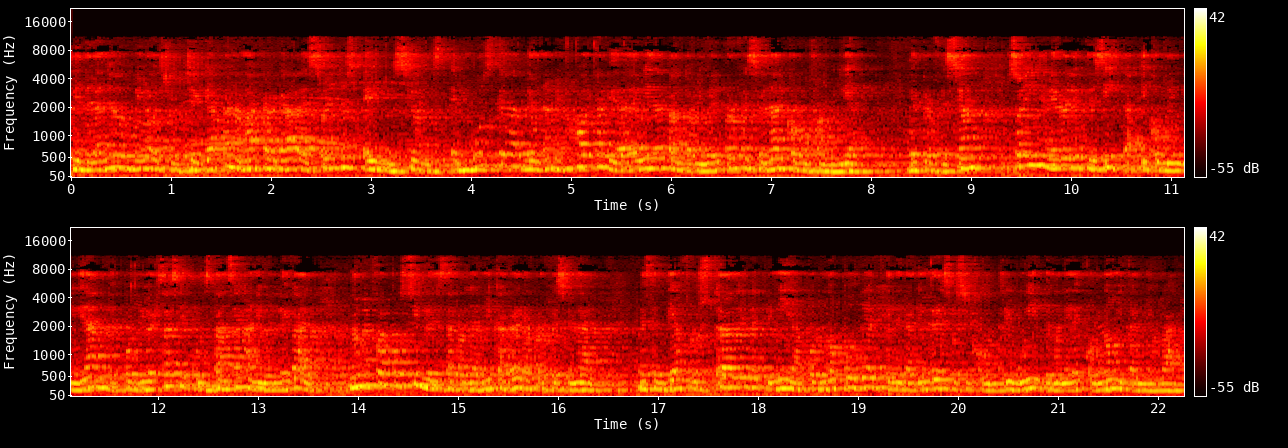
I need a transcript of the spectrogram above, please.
y en el año 2008 llegué a Panamá cargada de sueños e ilusiones en búsqueda de una mejor calidad de vida tanto a nivel profesional como familiar. De profesión, soy ingeniero electricista y como inmigrante por diversas circunstancias a nivel legal, no me fue posible desarrollar mi carrera profesional. Me sentía frustrada y deprimida por no poder generar ingresos y contribuir de manera económica en mi hogar.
